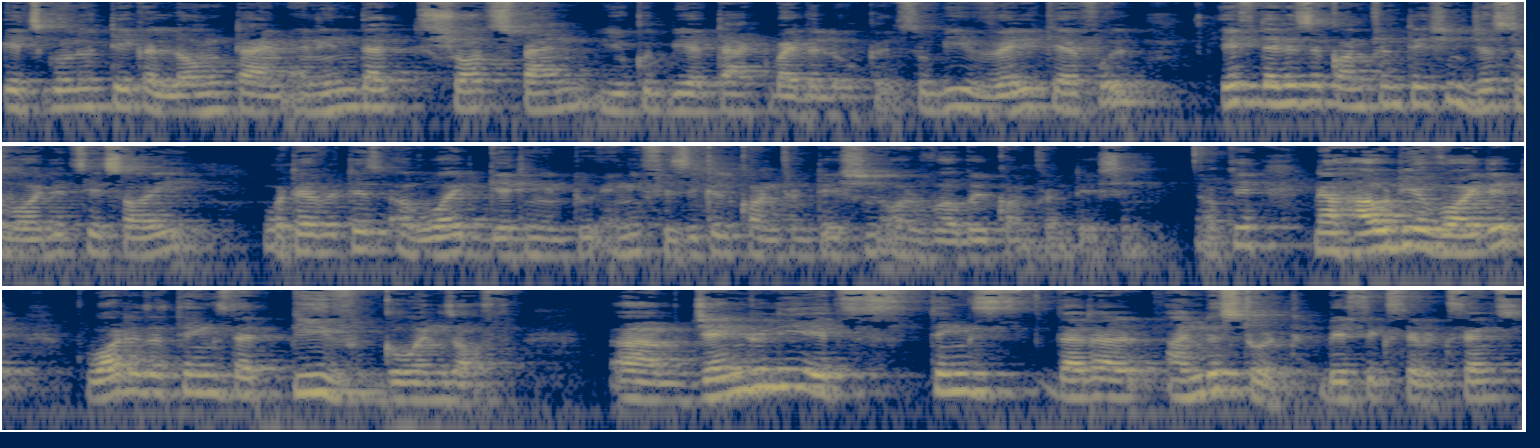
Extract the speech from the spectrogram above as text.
it's going to take a long time. And in that short span you could be attacked by the locals so be very careful. If there is a confrontation just avoid it. Say sorry whatever it is avoid getting into any physical confrontation or verbal confrontation. Okay? Now how do you avoid it? What are the things that peeve goans off um, generally it's things that are understood basic civic sense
